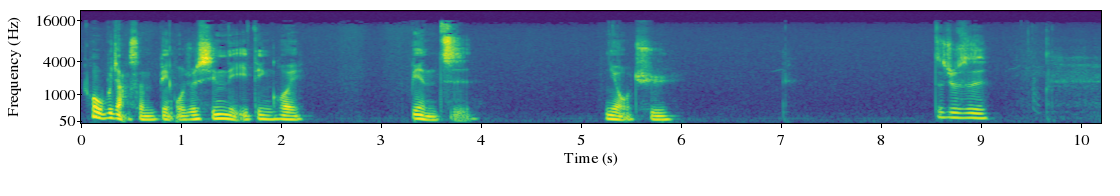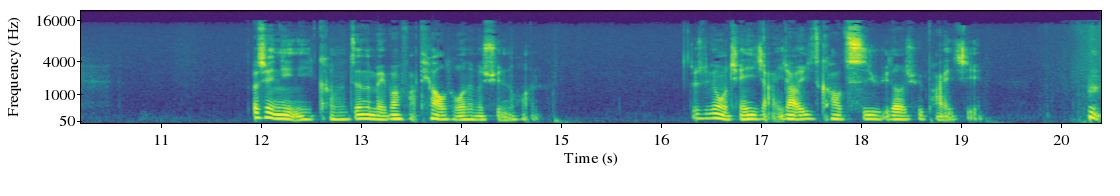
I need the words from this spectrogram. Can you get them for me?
或我不讲生病，我觉得心里一定会变质、扭曲。这就是，而且你你可能真的没办法跳脱那个循环。就是跟我前一讲，要一直靠吃娱乐去排解。嗯，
